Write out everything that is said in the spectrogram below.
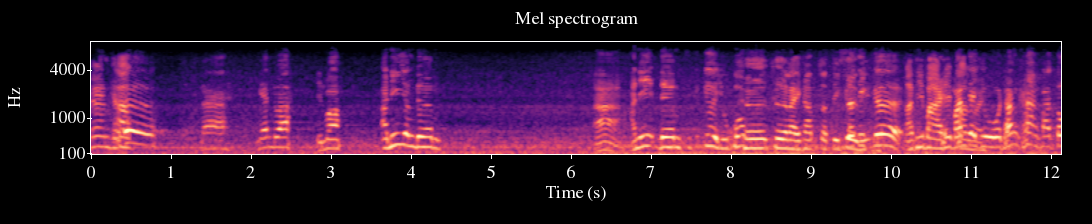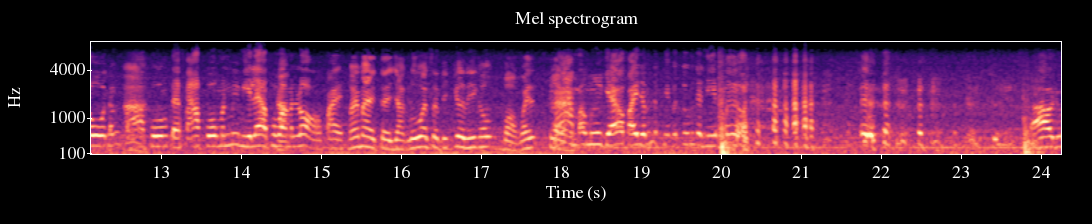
แม่นครับเออนะแม่นด้วยเห็นบ่อันนี้ยังเดิม อ่า อันนี้เดิมสติกเกอร์อยู่ครบ คือคืออะไรครับสติกเกสอร์ตินี้กเกอร์ อธิบายให้ฟังหมัน่นจะอยู่ทั้งข้างประตูทั้งฝาอ่าโปรงแต่ฝาโปรงมันไม่มีแล้วเพราะครัว่าบ มันลอกออกไปไม่ไม่แต่อยากรู้ว่าสติกเกอร์นี้เขาบอกไว้เพื่ออะไรห้ามเอามือแย้วไปเดี๋ยวมันจะปิดประตูมันจะหนีบมือ เออเอาดู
